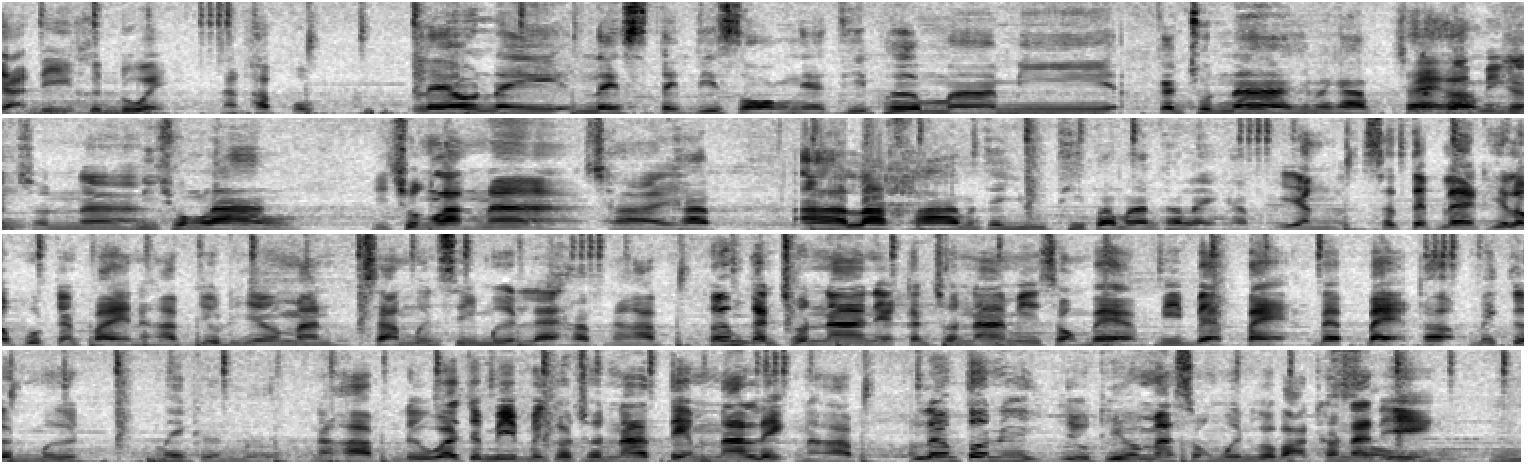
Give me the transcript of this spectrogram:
จะดีขึ้นด้วยนะครับผม แล้วในในสเต็ปที่2เนี่ยที่เพิ่มมามีกันชนหน้าใช่ไหมครับใช่ครับแล้วมีกันชนหน้า มีช่วงล่าง มีช่วงล่างหน้าใช่ครับ อ่าราคามันจะอยู่ที่ประมาณเท่าไหร่ครับ อย่างสเต็ปแรกที่เราพูดกันไปนะครับอยู่ที่ประมาณ 3 0 0 0 0 4 0,000แล้วครับนะครับเพิ่มกันชนหน้าเนี่ยกันชนหน้ามี 2 แบบมีแบบแปะแบบแปะก็ไม่เกินหมื่นไม่เกินหมื่นนะครับหรือว่าจะมีเป็นกันชนหน้าเต็มหน้าเหล็กนะครับเริ่มต้นอยู่ที่ประมาณ 20,000 กว่าบาทเท่านั้นเองอื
